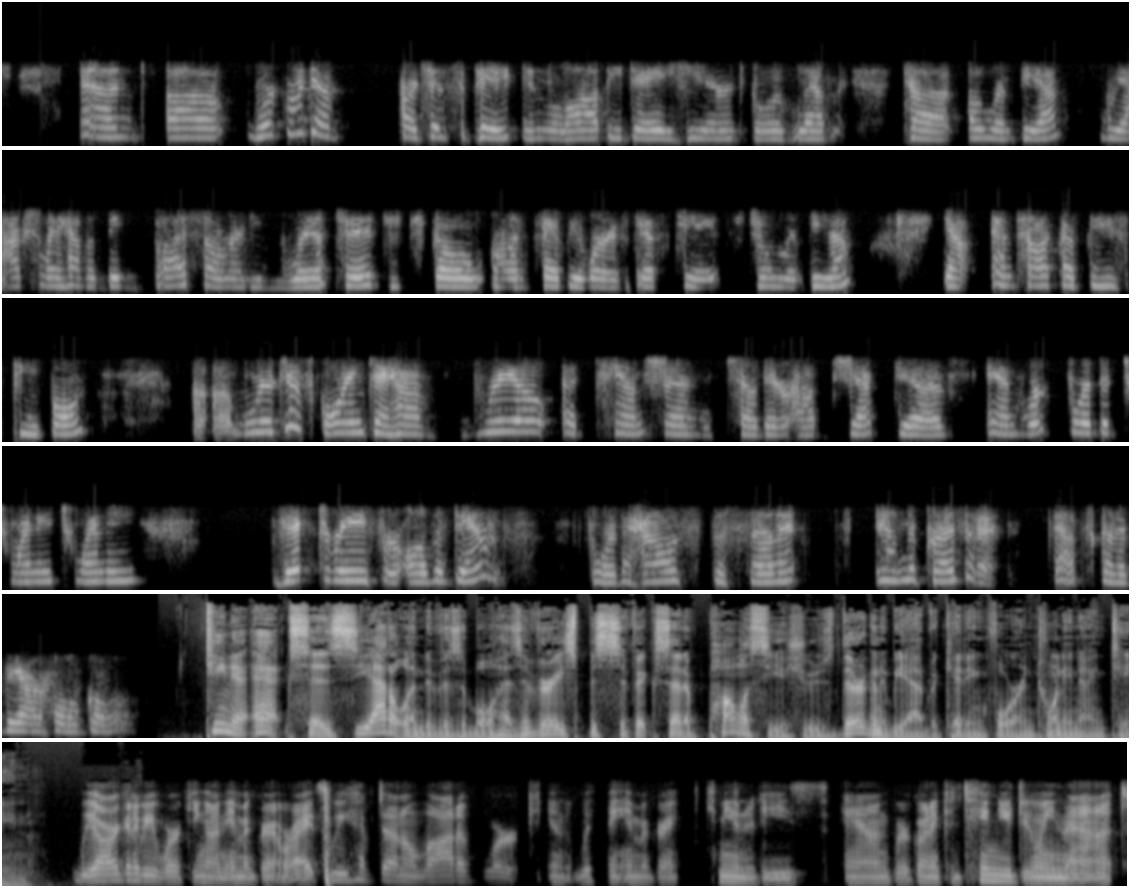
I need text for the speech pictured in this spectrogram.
And uh, we're going to participate in Lobby Day here to go to Olympia. We actually have a big bus already rented to go on February 15th to Olympia yeah, and talk of these people. Uh, we're just going to have real attention to their objectives and work for the 2020 victory for all the Dems, for the House, the Senate, and the President. That's going to be our whole goal. Tyna Ek says Seattle Indivisible has a very specific set of policy issues they're going to be advocating for in 2019 we are going to be working on immigrant rights. We have done a lot of work in, with the immigrant communities, and we're going to continue doing that,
